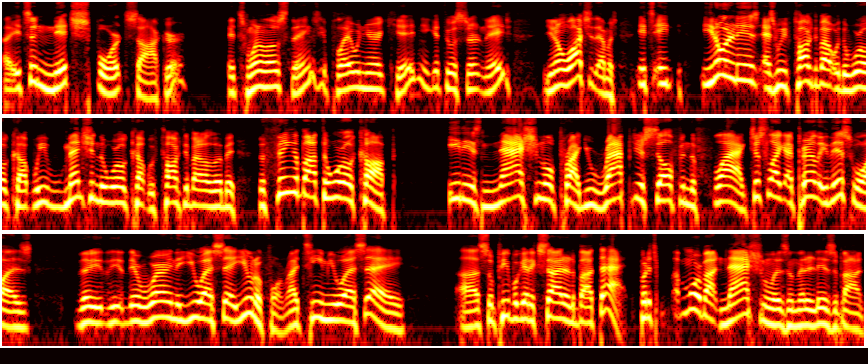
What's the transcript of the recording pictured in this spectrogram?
Uh, it's a niche sport, soccer. It's one of those things you play when you're a kid and you get to a certain age. You don't watch it that much. It's a, you know what it is. As we've talked about with the World Cup, we mentioned the World Cup. We've talked about it a little bit. The thing about the World Cup It is national pride. You wrap yourself in the flag, just like apparently this was. The, the they're wearing the USA uniform, right? Team USA. Uh, so people get excited about that. But it's more about nationalism than it is about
